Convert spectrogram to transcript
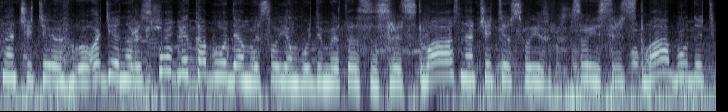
значить, е, отдельно республіка буде, ми своїм будемо це с- средства, значить, свої, свої средства будуть.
